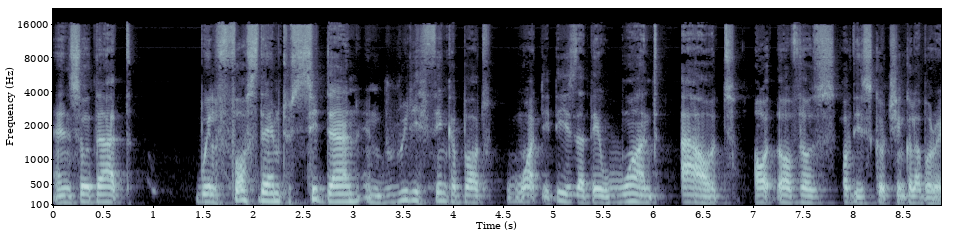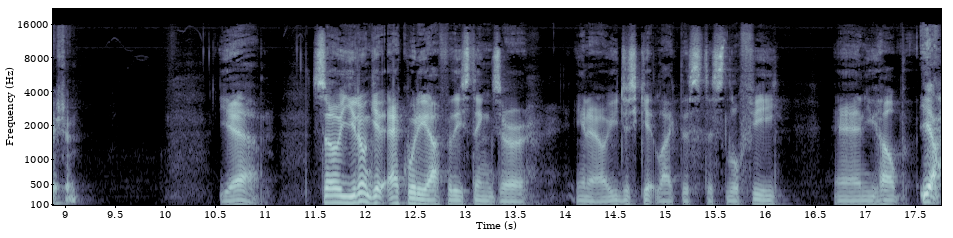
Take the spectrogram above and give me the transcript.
and so that will force them to sit down and really think about what it is that they want out, out of those of this coaching collaboration. Yeah. So you don't get equity off of these things or you know, you just get like this this little fee and you help yeah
